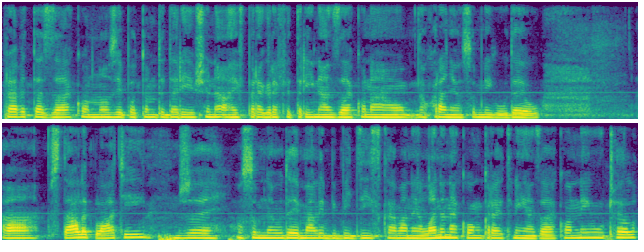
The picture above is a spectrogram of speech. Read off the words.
Práve tá zákonnosť je potom teda riešená aj v paragrafe 13 zákona o ochrane osobných údajov. A stále platí, že osobné údaje mali by byť získavané len na konkrétny a zákonný účel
